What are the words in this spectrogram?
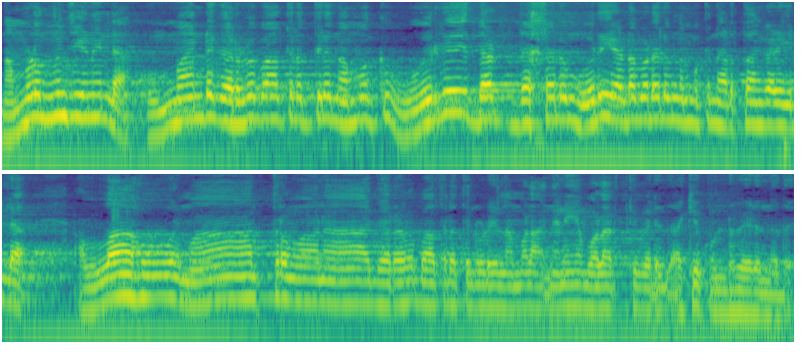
നമ്മളൊന്നും ചെയ്യണില്ല. ഉമ്മാന്റെ ഗർഭപാത്രത്തിൽ നമുക്ക് ഒരു ദഹലും ഒരു ഇടപെടലും നമുക്ക് നടത്താൻ കഴിയില്ല. അള്ളാഹു മാത്രമാണ് ആ ഗർഭപാത്രത്തിലൂടെ നമ്മൾ അങ്ങനെ വളർത്തി വലുതാക്കി കൊണ്ടുവരുന്നത്.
